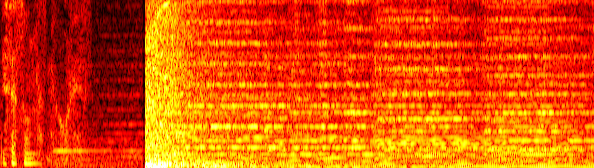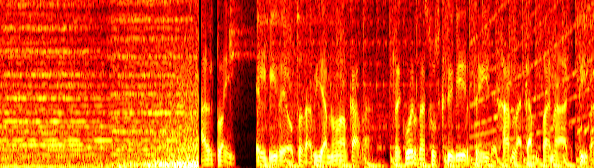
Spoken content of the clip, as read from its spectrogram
Esas son las mejores. Alto ahí. El video todavía no acaba. Recuerda suscribirte y dejar la campana activa.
